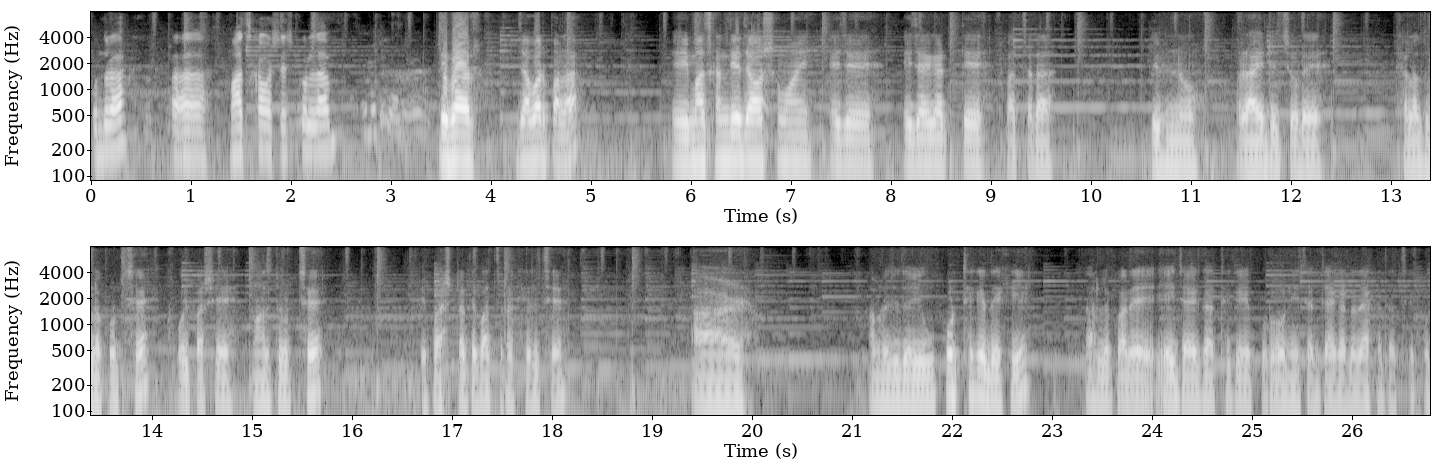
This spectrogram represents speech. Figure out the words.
বন্ধুরা মাছ খাওয়া শেষ করলাম। এবার যাবার পালা। এই মাঝখান দিয়ে যাওয়ার সময় এই যে এই জায়গাটিতে বাচ্চারা বিভিন্ন রাইডে চড়ে খেলাধুলা করছে, ওই পাশে মাছ ধরছে এই পাশটাতে বাচ্চারা খেলছে। আর আমরা যদি এই উপর থেকে দেখি, তাহলে পারে এই জায়গা থেকে পুরো নিচের জায়গাটা দেখা যাচ্ছে। খুব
